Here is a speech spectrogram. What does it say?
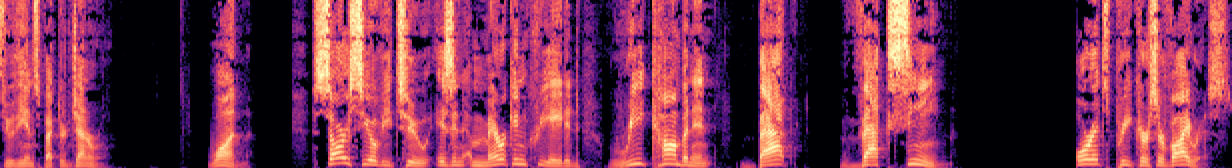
to the Inspector General. 1. SARS CoV 2 is an American created recombinant bat vaccine or its precursor virus.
